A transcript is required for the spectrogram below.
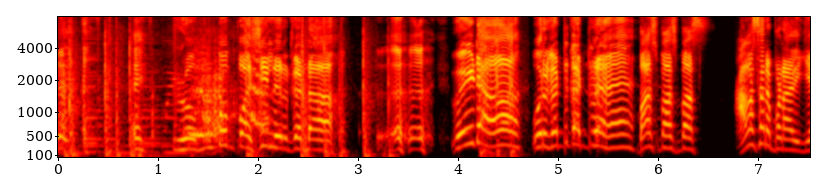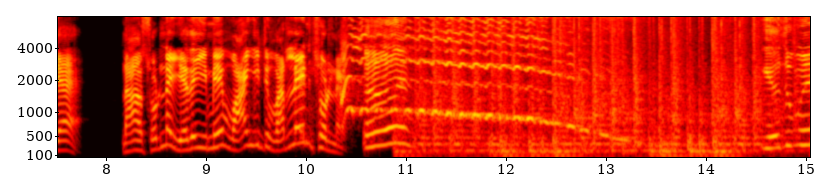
தல ஏய், ரொம்ப பசியில் இருக்கேன்டா. வெயிடா ஒரு கட்டு கட்டுறேன். Boss boss boss. அவசரப்படாதீங்க. நான் சொன்ன எதையுமே வாங்கிட்டு வரலன்னு சொன்னேன். எதுவுமே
